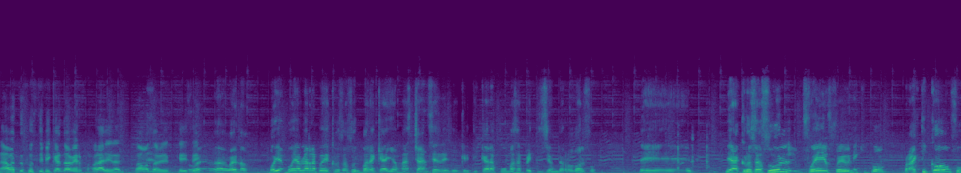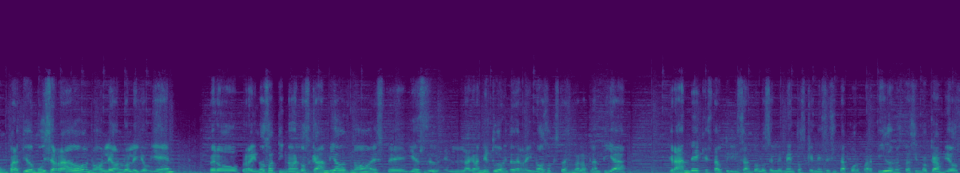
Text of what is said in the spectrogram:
Nada más estás justificando, a ver, órale, Dan, vamos a ver qué dice. Bueno, voy a, voy a hablar rápido de Cruz Azul para que haya más chance de, criticar a Pumas a petición de Rodolfo. De, mira, Cruz Azul fue, fue un equipo práctico, fue un partido muy cerrado, ¿no? León lo leyó bien pero Reynoso atinó en los cambios, ¿no? Este, y esa es la gran virtud ahorita de Reynoso, que está haciendo la plantilla grande, que está utilizando los elementos que necesita por partido, no está haciendo cambios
